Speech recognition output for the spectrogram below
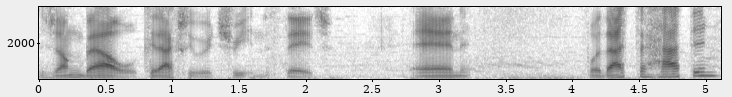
Zhang Bao could actually retreat in the stage. And for that to happen,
